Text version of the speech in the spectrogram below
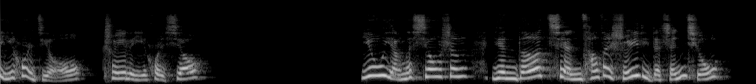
了一会儿酒，吹了一会儿箫，悠扬的箫声引得潜藏在水底的神球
